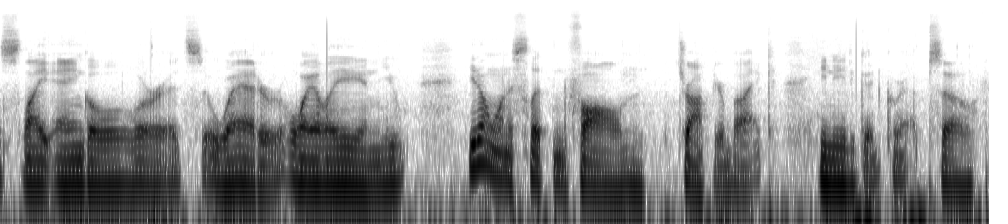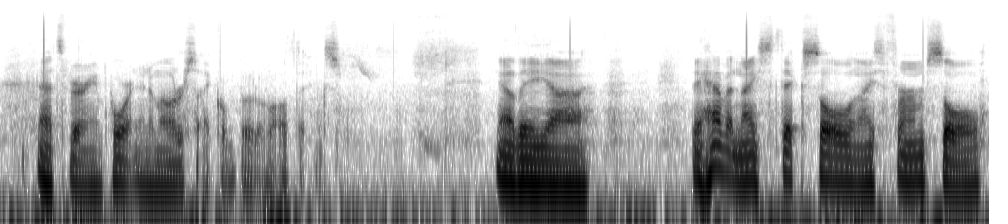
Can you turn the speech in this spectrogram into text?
slight angle or it's wet or oily and you you don't want to slip and fall and drop your bike. You need a good grip. So that's very important in a motorcycle boot of all things. Now they uh, they have a nice thick sole, a nice firm sole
